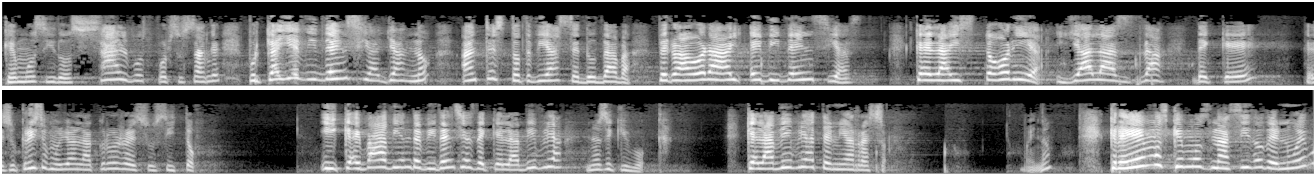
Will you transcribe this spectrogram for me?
que hemos sido salvos por su sangre, porque hay evidencia ya, ¿no? Antes todavía se dudaba, pero ahora hay evidencias que la historia ya las da de que Jesucristo murió en la cruz, resucitó. Y que va habiendo evidencias de que la Biblia no se equivoca, que la Biblia tenía razón. Bueno, ¿creemos que hemos nacido de nuevo?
